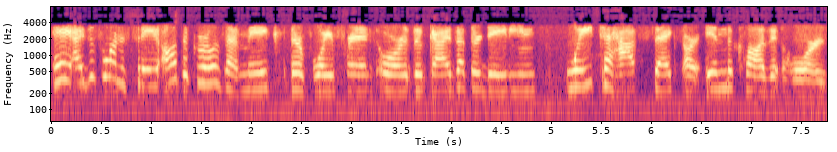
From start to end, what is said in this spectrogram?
Hey, I just want to say, all the girls that make their boyfriends or the guys that they're dating wait to have sex are in the closet whores.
